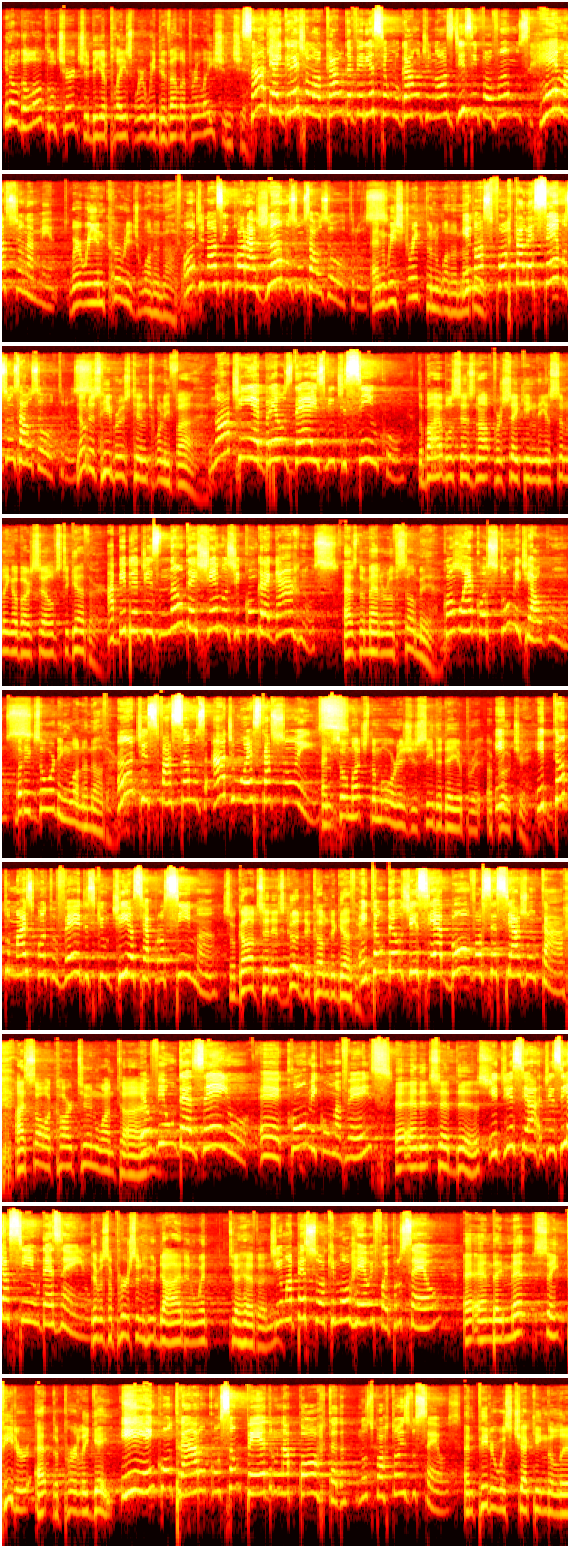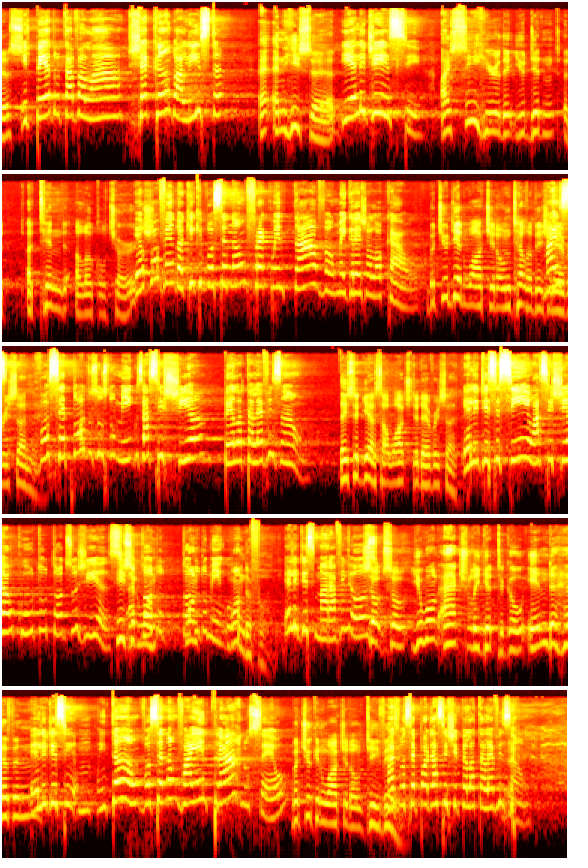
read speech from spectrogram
Sabe, a igreja local deveria ser um lugar onde nós desenvolvamos relacionamento, Where we encourage one another onde nós encorajamos uns aos outros and we strengthen one e another. nós fortalecemos uns aos outros. Notice Hebrews 10:25. Note em Hebreus 10, 25. The Bible says not forsaking the assembling of ourselves together A Bíblia diz: Não deixemos de congregar-nos, as the manner of some is, como é costume de alguns. but exhorting one another. Antes façamos admoestações. And so much the more as you see the day appro- approaching. E, e tanto mais quanto vedes que o dia se aproxima. So God said it's good to come together. Então Deus disse: é bom você se ajuntar. I saw a cartoon one Eu time vi um desenho é, cômico uma vez and it said this. e disse, dizia assim o desenho: There was a person who died and went to heaven tinha uma pessoa que morreu e foi para o céu and they met St. Peter at the pearly gate. e encontraram com São Pedro na porta, nos portões dos céus. And Peter was checking the list E Pedro estava lá checando a lista a- and he said, e ele disse: I see here that you didn't attend a local church, Eu estou vendo aqui que você não frequentava uma igreja local. but you did watch it on television Mas every Sunday. você todos os domingos assistia pela televisão. They said, Yes, I watched it every Sunday. Ele disse sim, eu assistia ao culto todos os dias, He said, todo, "Won- todo won- domingo. Wonderful. Ele disse maravilhoso. So, so you won't actually get to go into heaven, Ele disse, "Hum, então você não vai entrar no céu, but you can watch it on TV. mas você pode assistir pela televisão.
